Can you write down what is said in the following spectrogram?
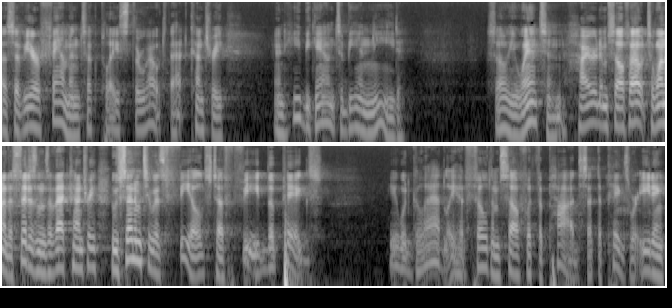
a severe famine took place throughout that country, and he began to be in need. So he went and hired himself out to one of the citizens of that country, who sent him to his fields to feed the pigs. He would gladly have filled himself with the pods that the pigs were eating,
